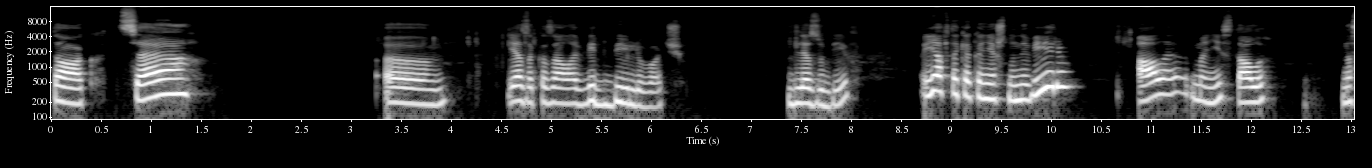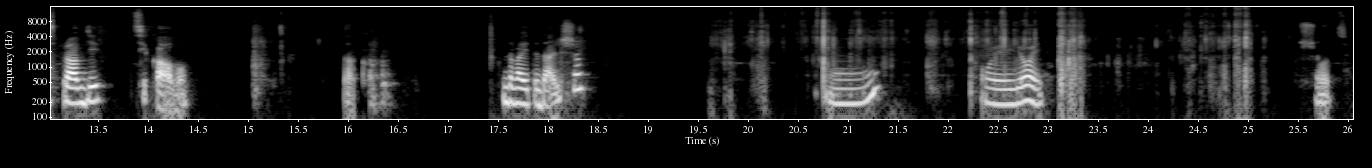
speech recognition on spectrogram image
Так, це е, я заказала відбілювач для зубів. Я в таке, звісно, не вірю, але мені стало насправді цікаво. Так, давайте далі. Ой-ой-ой. Що це?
